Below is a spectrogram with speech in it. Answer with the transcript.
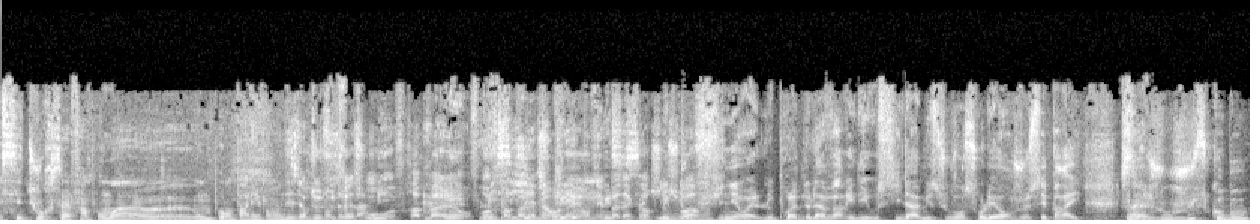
c'est toujours ça. Enfin pour moi, euh, on peut en parler pendant des heures. De toute façon, on ne fera pas. On fera pas jamais, on n'est pas d'accord ce soir. finir, ouais. le problème de la VAR, il est aussi là, mais souvent sur les hors-jeux, c'est pareil. Ça joue jusqu'au bout,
